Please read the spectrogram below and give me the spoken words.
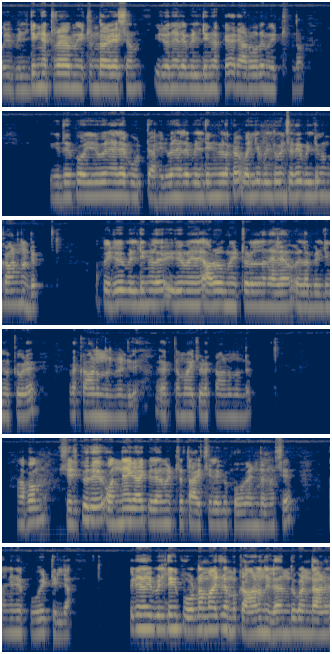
ഒരു ബിൽഡിംഗ് എത്ര മീറ്റർ ഉണ്ടാവും ഏകദേശം? ഇരുപത് നില ബിൽഡിംഗ് ഒരു അറുപത് മീറ്റർ ഉണ്ടാവും. ഇതിപ്പോൾ ഇരുപത് നില കൂട്ടുക ഇരുപത് നില ബിൽഡിങ്ങുകളൊക്കെ വലിയ ബിൽഡിങ്ങും ചെറിയ ബിൽഡിങ്ങും കാണുന്നുണ്ട്. അപ്പോൾ ഇരുപത് ബിൽഡിങ്ങൾ ഇരുപത് അറുപത് മീറ്ററുള്ള നില ഉള്ള ബിൽഡിങ്ങൊക്കെ ഇവിടെ ഇവിടെ കാണുന്നുണ്ട് വ്യക്തമായിട്ട് ഇവിടെ കാണുന്നുണ്ട്. അപ്പം ശരിക്കും ഒരു ഒന്നേകാൽ കിലോമീറ്റർ താഴ്ചയിലേക്ക് പോകേണ്ടതെന്ന് പക്ഷേ അങ്ങനെ പോയിട്ടില്ല. പിന്നെ ഈ ബിൽഡിംഗ് പൂർണമായിട്ട് നമുക്ക് കാണുന്നില്ല. എന്തുകൊണ്ടാണ്?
